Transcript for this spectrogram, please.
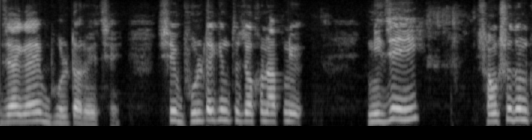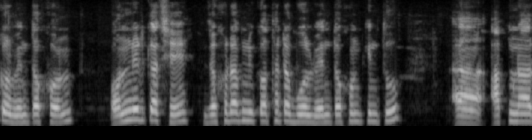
জায়গায় ভুলটা রয়েছে। সেই ভুলটা কিন্তু যখন আপনি নিজেই সংশোধন করবেন, তখন অন্যের কাছে যখন আপনি কথাটা বলবেন, তখন কিন্তু আপনার,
